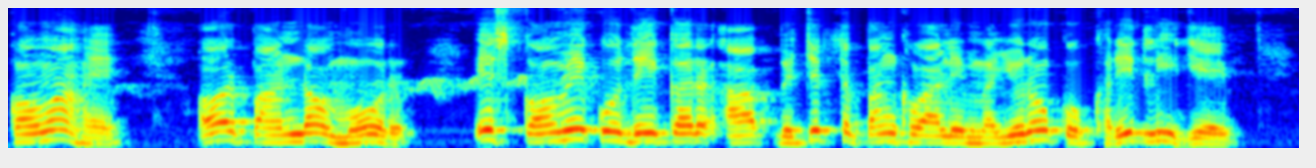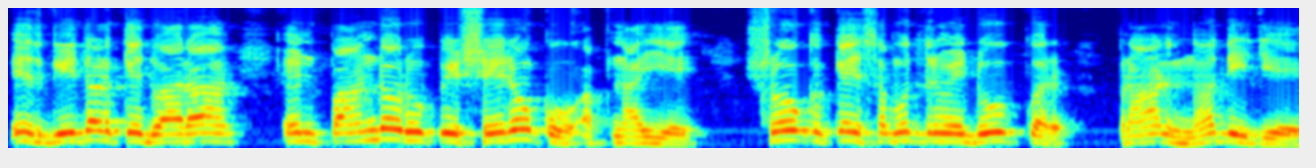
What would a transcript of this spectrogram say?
कौवा है। और पांडव मोर, इस कौवे को देकर आप विचित्र पंख वाले मयूरों को खरीद लीजिए। इस गीदड़ के द्वारा इन पांडव रूपी शेरों को अपनाइए। शोक के समुद्र में डूबकर प्राण न दीजिए।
